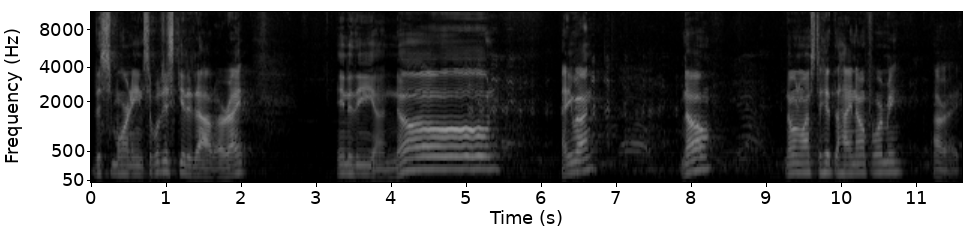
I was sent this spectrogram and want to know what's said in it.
this morning. So, we'll just get it out, all right? Into the unknown. Anyone? No? No one wants to hit the high note for me? All right.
